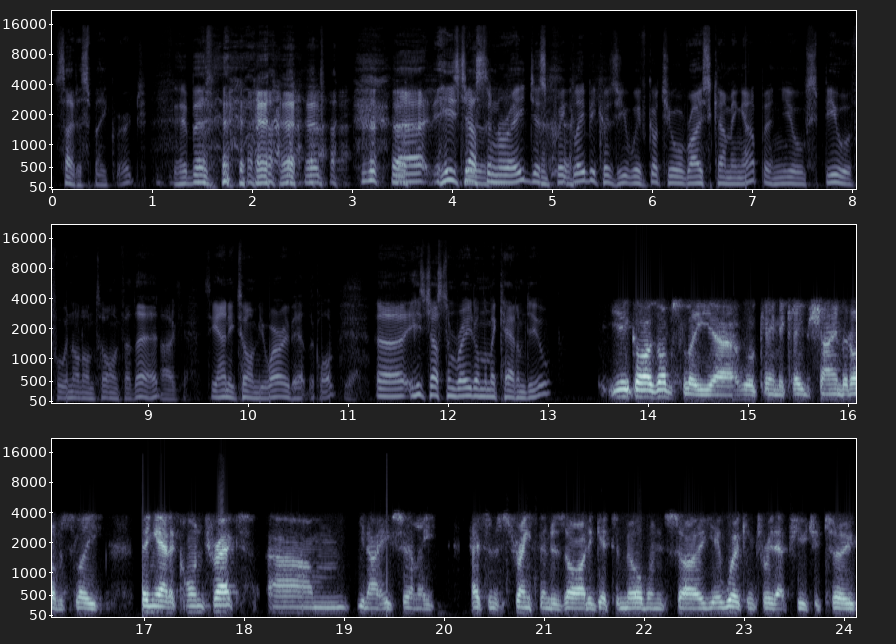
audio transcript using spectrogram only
so to speak, Rich. Rooch. Uh, here's Justin Reid, just quickly, because you, we've got your roast coming up, and you'll spew if we're not on time for that. Okay. It's the only time you worry about the clock. Uh, here's Justin Reid on the McAdam deal. Yeah, guys, obviously uh, we're keen to keep Shane, but obviously being out of contract, um, you know, he certainly has some strength and desire to get to Melbourne. So, yeah, working through that future too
